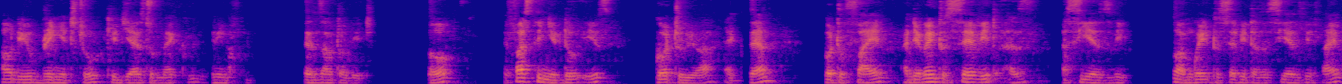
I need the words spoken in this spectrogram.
How do you bring it to QGIS to make meaningful sense out of it? So the first thing you do is go to your Excel, go to File, and you're going to save it as a CSV. So I'm going to save it as a CSV file.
